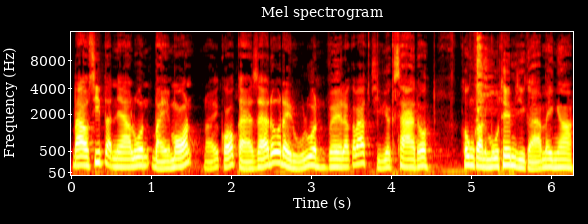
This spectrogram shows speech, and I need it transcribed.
Bao ship tận nhà luôn 7 món. Đấy có cả giá đỡ đầy đủ luôn. Về là các bác chỉ việc xài thôi. Không cần mua thêm gì cả. Mình uh,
